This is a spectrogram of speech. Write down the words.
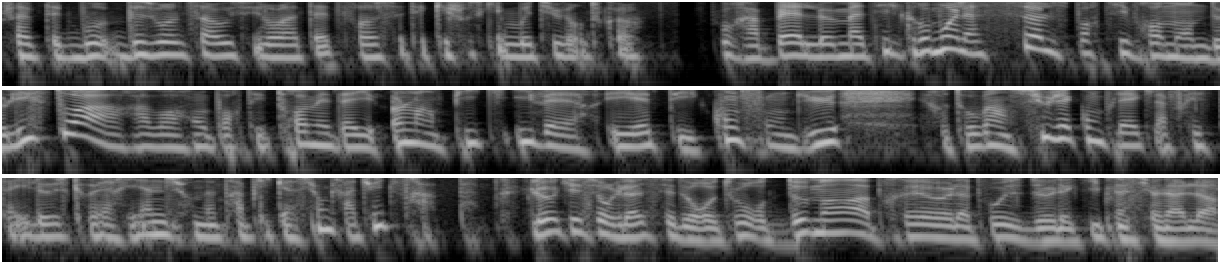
j'avais peut-être besoin de ça aussi dans la tête. Enfin, c'était quelque chose qui me motivait en tout cas. Pour rappel, Mathilde Gremaud est la seule sportive romande de l'histoire à avoir remporté trois médailles olympiques hiver et été confondue. retrouvez un sujet complet avec la freestyleuse gruérienne sur notre application gratuite Frappe. Le hockey sur glace est de retour demain après euh, la pause de l'équipe nationale.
